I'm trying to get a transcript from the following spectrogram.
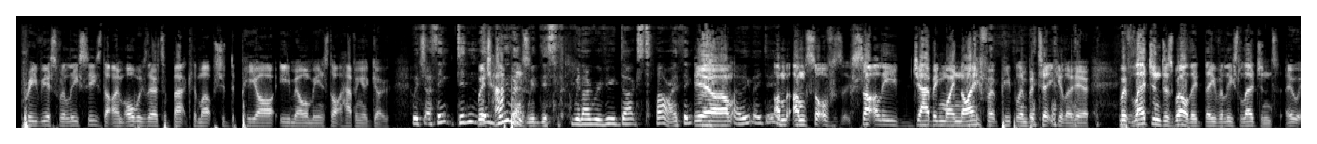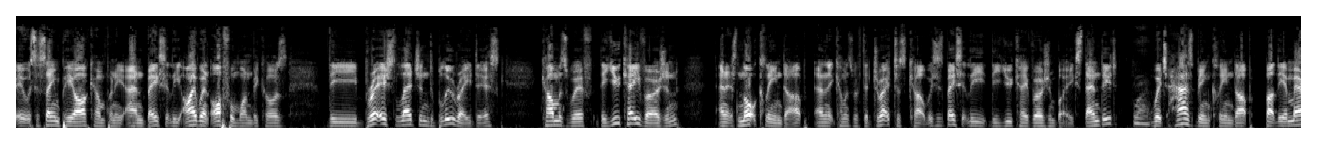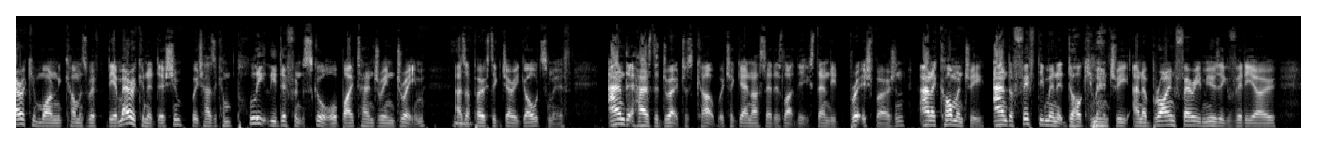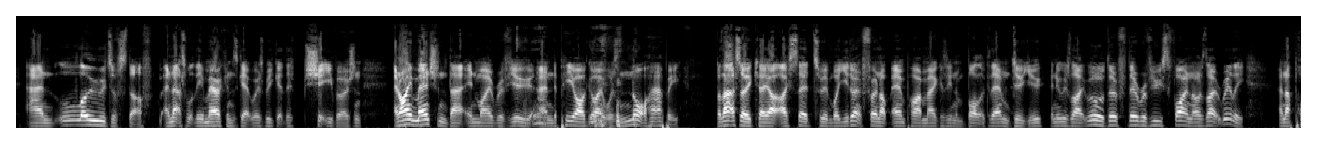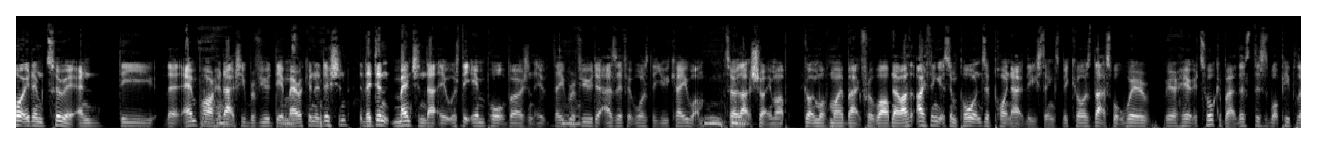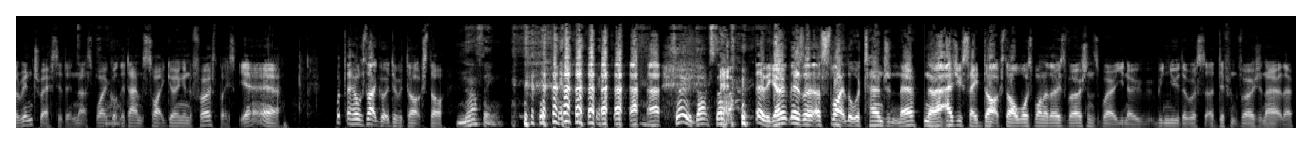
previous releases, that I'm always there to back them up. Should the PR email me and start having a go? Which I think didn't Which they do happens. that with this when I reviewed Dark Star? I think Yeah, um, I think they did. I'm, I'm sort of subtly jabbing my knife at people in particular here. With Legend as well, they, they released Legend. It, it was the same PR company, and basically I went off on one because the British Legend Blu-ray disc comes with the UK version, and it's not cleaned up, and it comes with the director's cut, which is basically the UK version but extended, Right. which has been cleaned up. But the American one comes with the American edition, which has a completely different score by Tangerine Dream, as opposed to Jerry Goldsmith. And it has the director's cut, which again I said is like the extended British version, and a commentary, and a 50 minute documentary, and a Bryan Ferry music video, and loads of stuff. And that's what the Americans get, whereas we get the shitty version. And I mentioned that in my review, and the PR guy was not happy. But that's okay. I, I said to him, "Well, you don't phone up Empire magazine and bollock them, do you?" And he was like, "Oh, their their review's fine." I was like, "Really?" And I pointed him to it, and the the Empire had mm-hmm. actually reviewed the American edition. They didn't mention that it was the import version. It, they mm. reviewed it as if it was the UK one. So mm-hmm. that shut him up, got him off my back for a while. No, I, I think it's important to point out these things because that's what we're we're here to talk about. This this is what people are interested in. That's why I got the damn site going in the first place. Yeah. What the hell's that got to do with Dark Star? Nothing. so, Dark Star. There we go. There's a, a slight little tangent there. No, as you say, Dark Star was one of those versions where you know we knew there was a different version out there.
